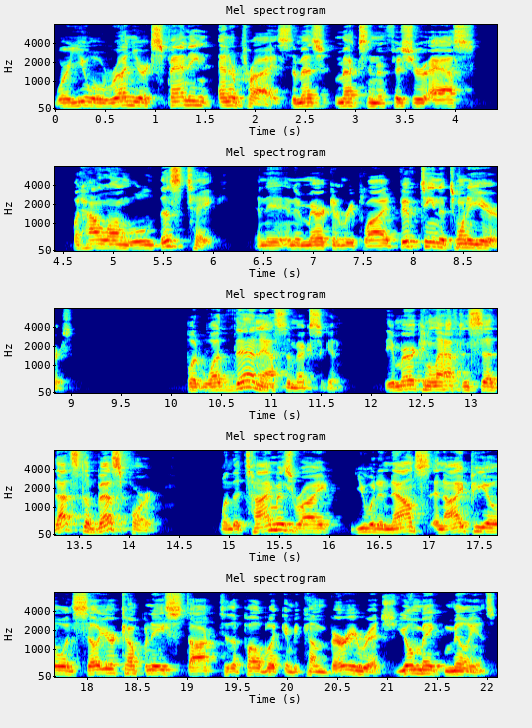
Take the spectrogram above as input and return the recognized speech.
where you will run your expanding enterprise. The Mexican official asked, but how long will this take? And the, and the American replied, 15 to 20 years. But what then? asked the Mexican. The American laughed and said, That's the best part. When the time is right, you would announce an IPO and sell your company's stock to the public and become very rich. You'll make millions.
